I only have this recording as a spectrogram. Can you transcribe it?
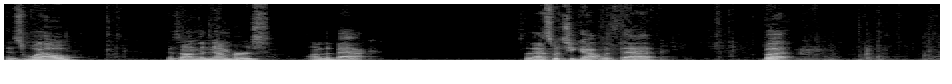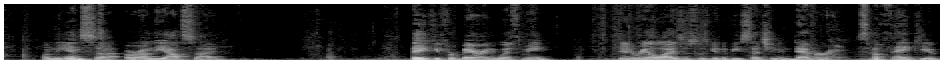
as well as on the numbers on the back. So that's what you got with that. But on the inside or on the outside, thank you for bearing with me. Didn't realize this was going to be such an endeavor, so thank you.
